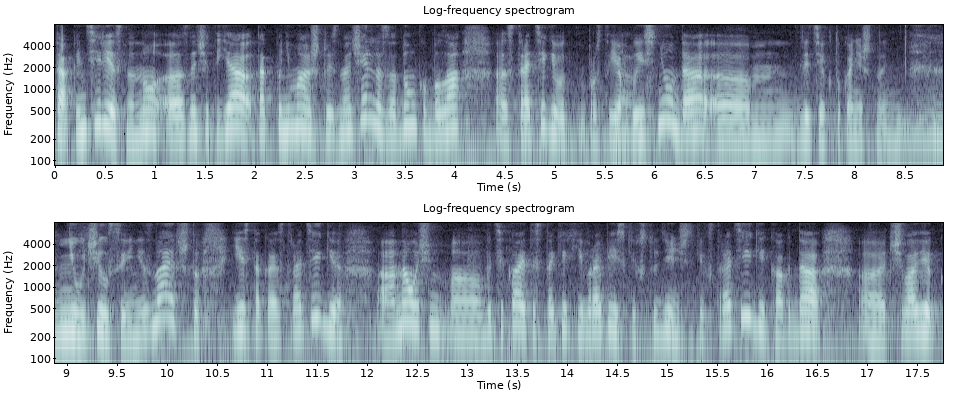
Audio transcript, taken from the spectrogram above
Так, интересно, но, э, значит, я так понимаю, что изначально задумка была э, стратегия, вот просто я Да. поясню, да, эм, для тех, кто, конечно, не учился и не знает, что есть такая стратегия, она очень э, вытекает из таких европейских студенческих стратегий, когда человек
